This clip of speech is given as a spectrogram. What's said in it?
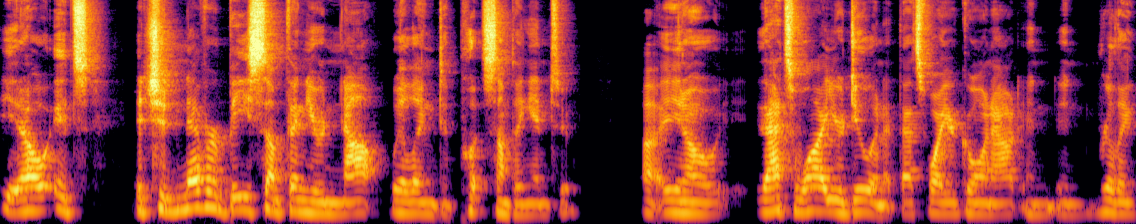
You know, it's it should never be something you're not willing to put something into. Uh, you know, that's why you're doing it. That's why you're going out and, and really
